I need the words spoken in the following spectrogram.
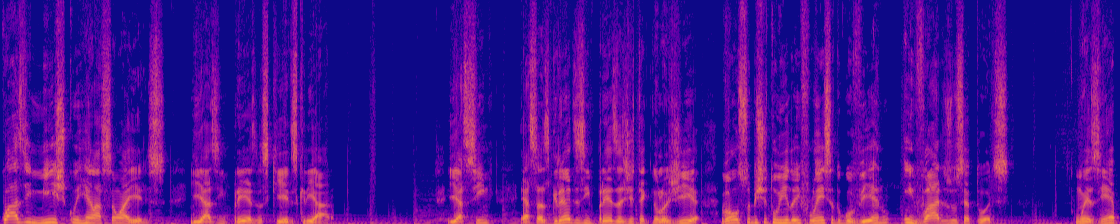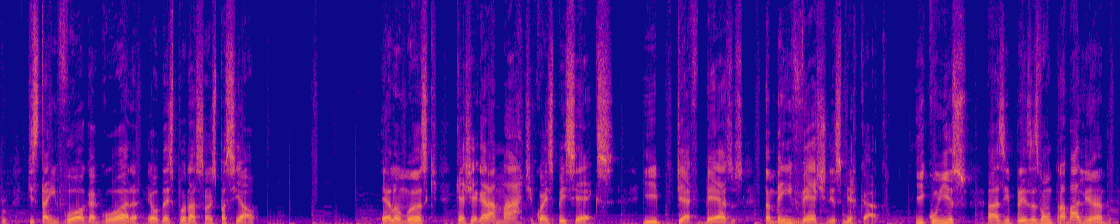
quase místico em relação a eles e às empresas que eles criaram. E assim, essas grandes empresas de tecnologia vão substituindo a influência do governo em vários dos setores. Um exemplo que está em voga agora é o da exploração espacial. Elon Musk quer chegar a Marte com a SpaceX e Jeff Bezos também investe nesse mercado. E com isso, as empresas vão trabalhando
